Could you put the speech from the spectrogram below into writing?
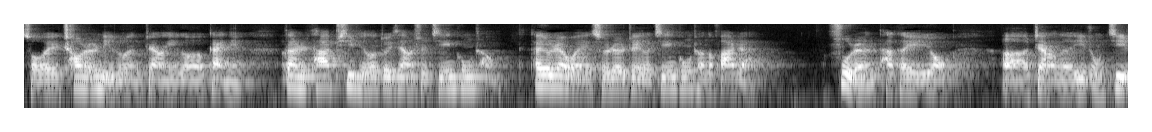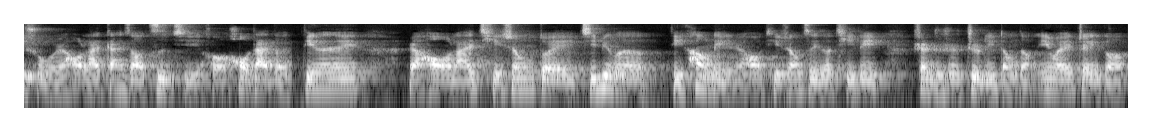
所谓超人理论这样一个概念，但是他批评的对象是基因工程。他就认为，随着这个基因工程的发展，富人他可以用，呃，这样的一种技术，然后来改造自己和后代的 DNA，然后来提升对疾病的抵抗力，然后提升自己的体力，甚至是智力等等。因为这个，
